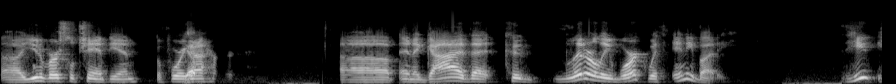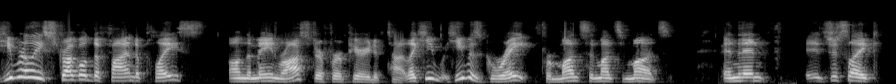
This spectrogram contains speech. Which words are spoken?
uh, Universal Champion before he Yep. got hurt, uh, and a guy that could literally work with anybody, he he really struggled to find a place on the main roster for a period of time. Like he he was great for months and months and months, and then it's just like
